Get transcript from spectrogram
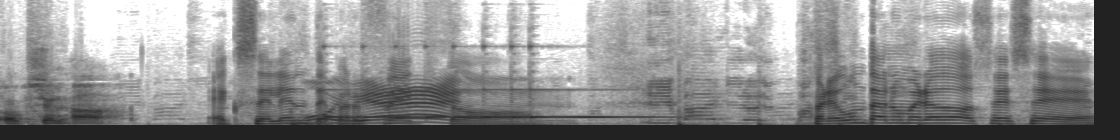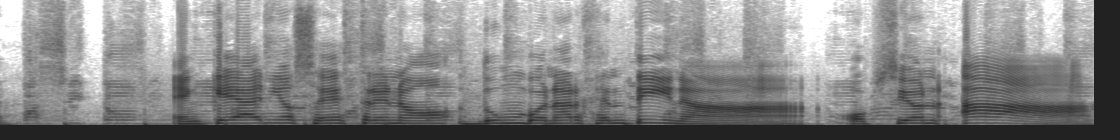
Opción A. Excelente, Muy perfecto. bien. Pregunta número dos, ese. ¿En qué año se estrenó Dumbo en Argentina? Opción A,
